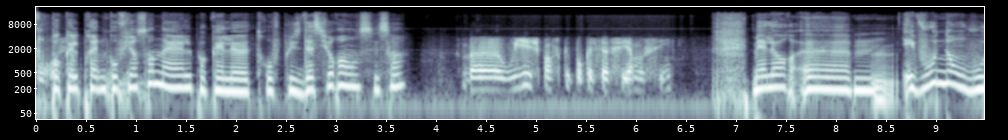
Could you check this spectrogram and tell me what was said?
pour, Pour qu'elle prenne confiance en elle, pour qu'elle trouve plus d'assurance, c'est ça? Bah oui, je pense que pour qu'elle s'affirme aussi. Mais alors, et vous non, vous,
